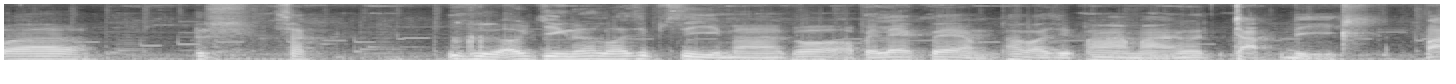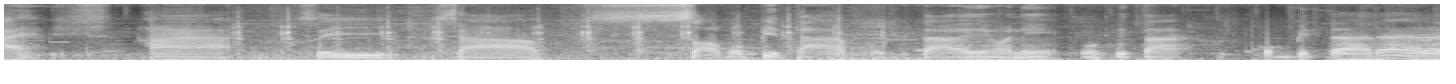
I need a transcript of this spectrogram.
ว่าสักคือเอาจริงนะร้อยสิบสี่มาก็เอาไปแลกแต้ม ถ้าร้อยสิบห้ามาก็จัดดี ไปห้าสี่สามสองผมปิดตาครับผมปิดตาอะไรอย่างวันนี้ผมปิดตา ผมปิดตาได้อะไร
